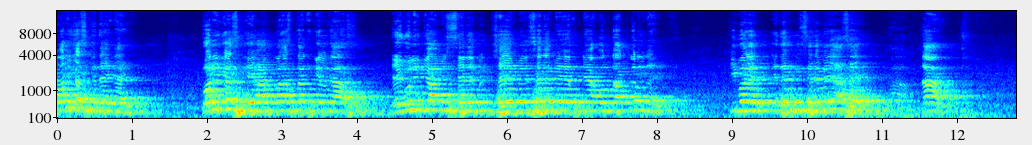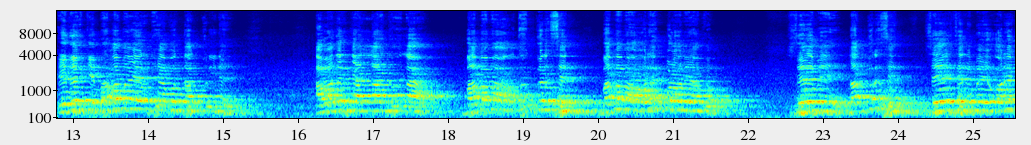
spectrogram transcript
করি গাছকে দেই নাই। করি গাছকে আম গাছ, নারকেল গাছ। এগুলিকে আমি ছেলে ছেলে মেয়ে ছেলে মেয়ের নিয়ামত দান করি নাই। কি বলে? এদের কি ছেলে মেয়ে আছে? না। এদেরকে বাবা মায়ের নিয়ামত দান করি নাই। আমাদেরকে আল্লাহ তাআলা বাবা মা দান করেছেন। বাবা মা অনেক বড় নিয়ামত। ছেলে মেয়ে দান করেছেন। সে ছেলে মেয়ে অনেক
